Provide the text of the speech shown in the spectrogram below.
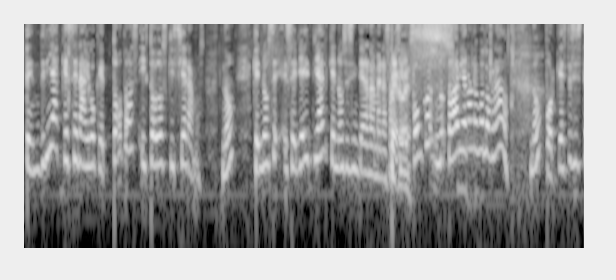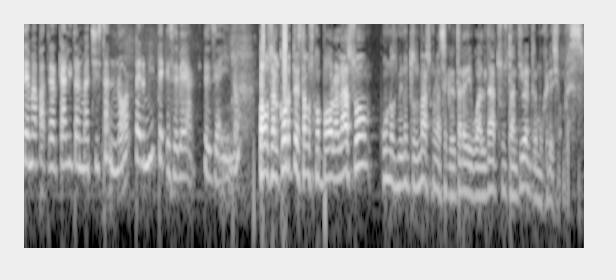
tendría que ser algo que todos y todos quisiéramos, ¿no? Que no se, sería ideal que no se sintieran amenazados. Pero todavía no lo hemos logrado, ¿no? Porque este sistema patriarcal y tan machista no permite que se vea desde ahí, ¿no? Vamos al corte, estamos con Paola Lazo, unos minutos más con la secretaria de Igualdad Sustantiva entre Mujeres y Hombres.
